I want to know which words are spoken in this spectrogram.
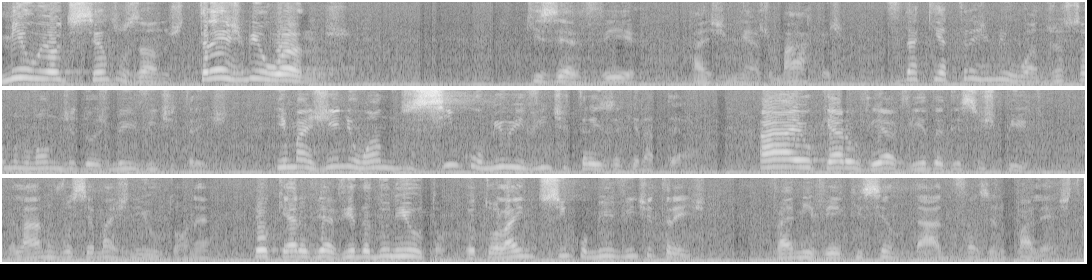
1.800 anos, 3 mil anos, quiser ver as minhas marcas, daqui a 3 mil anos, nós estamos no ano de 2023. Imagine um ano de 5.023 aqui na Terra. Ah, eu quero ver a vida desse espírito. Lá não vou ser mais Newton, né? Eu quero ver a vida do Newton. Eu estou lá em 5.023. Vai me ver aqui sentado fazendo palestra.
